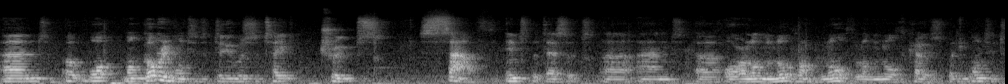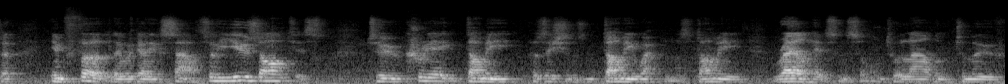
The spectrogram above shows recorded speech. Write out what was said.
And uh, what Montgomery wanted to do was to take troops south into the desert uh, and uh, or along the north, wrong, north along the north coast, but he wanted to infer that they were going south. So he used artists to create dummy positions, dummy weapons, dummy railheads, and so on to allow them to move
